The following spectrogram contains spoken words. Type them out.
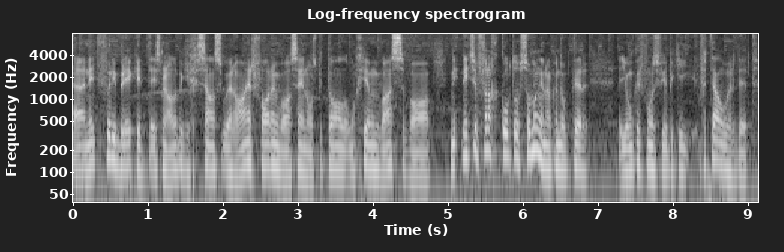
Uh net voor die breek het Esmeralda 'n bietjie gesels oor haar ervaring waar sy in 'n hospitaal omgewing was waar net, net so vinnig kort opsomming en dan kan dokter Jonker vir ons weer 'n bietjie vertel oor dit.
